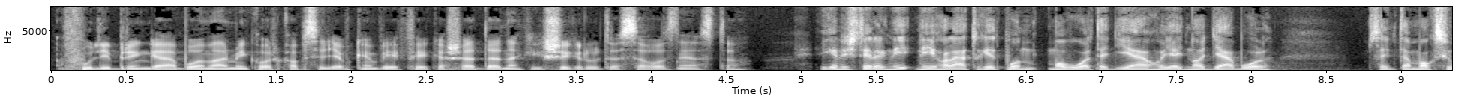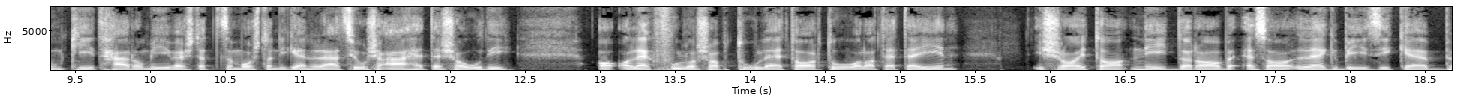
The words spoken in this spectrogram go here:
fulli bringából már mikor kapsz egyébként véfékeset, de nekik sikerült összehozni ezt a... Igen, és tényleg néha látok, hogy pont ma volt egy ilyen, hogy egy nagyjából szerintem maximum két-három éves, tehát ez a mostani generációs A7-es Audi, a, a legfullosabb túleltartóval a tetején, és rajta négy darab, ez a legbézikebb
